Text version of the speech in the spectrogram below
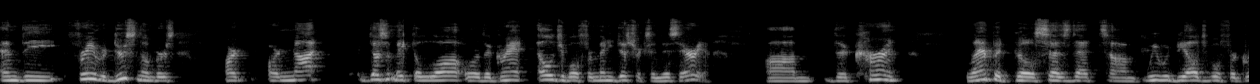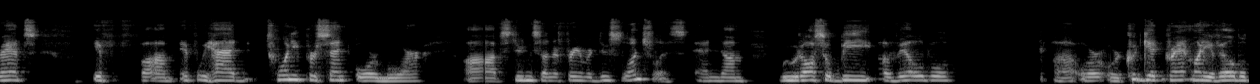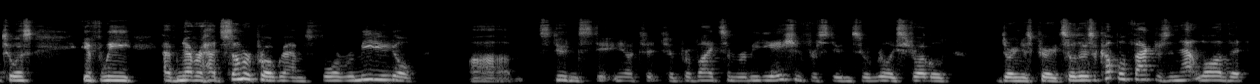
and the free and reduced numbers are are not doesn't make the law or the grant eligible for many districts in this area. Um, the current Lampitt bill says that um, we would be eligible for grants if um, if we had 20% or more uh, students on the free and reduced lunch list, and um, we would also be available uh, or, or could get grant money available to us if we have never had summer programs for remedial uh, students, you know, to, to provide some remediation for students who have really struggled during this period. So there's a couple of factors in that law that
